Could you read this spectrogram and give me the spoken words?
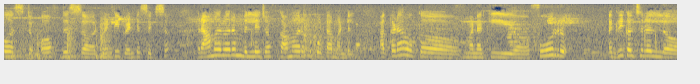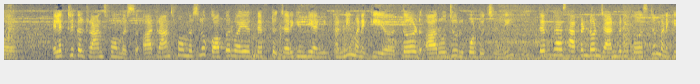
first of this twenty twenty six Ramavaram village of Kamavarapu Kota mandal. అక్కడ ఒక మనకి ఫోర్ అగ్రికల్చరల్ ఎలక్ట్రికల్ ట్రాన్స్ఫార్మర్స్ ఆ ట్రాన్స్ఫార్మర్స్లో కాపర్ వైర్ థెఫ్ట్ జరిగింది అని అన్ని మనకి uh, థర్డ్ ఆ రోజు రిపోర్ట్ వచ్చింది. Theft has happened on January first మనకి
